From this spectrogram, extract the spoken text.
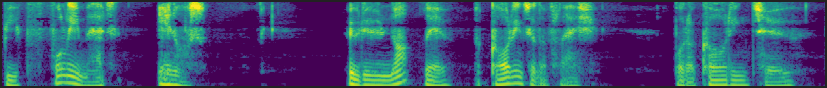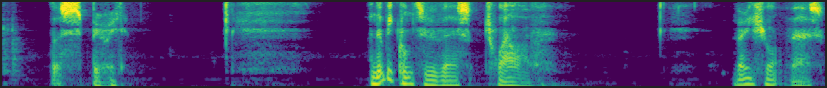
be fully met in us, who do not live according to the flesh, but according to the Spirit. And then we come to verse 12. Very short verse.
